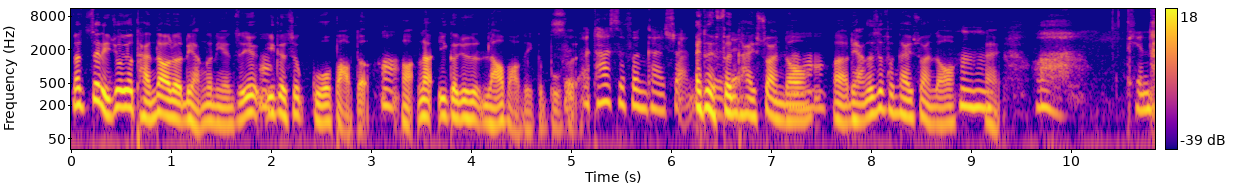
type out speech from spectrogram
那这里就又谈到了两个年资，因嗯为一个是国保的，嗯哦，那一个就是劳保的一个部分。它是分开算的，哎，对，分开算的哦啊，呃，两个是分开算的哦。嗯哎，天哪，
